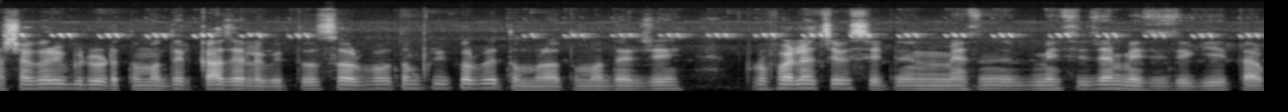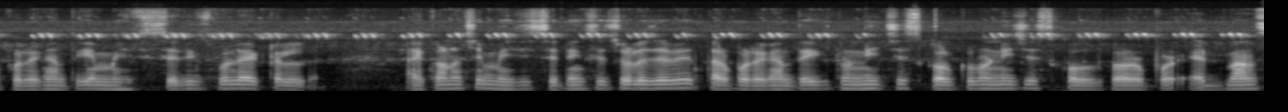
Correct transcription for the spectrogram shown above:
আশা করি ভিডিওটা তোমাদের কাজে লাগবে। তো, সর্বপ্রথম কী করবে, তোমরা তোমাদের যে প্রোফাইল আছে মেসেজ মেসেজে গিয়ে তারপর এখান থেকে মেসেজ সেটিংস বলে একটা আইকন আছে মেসেজ সেটিংসে চলে যাবে। তারপর এখান থেকে একটু নিচে স্ক্রল করবে নিচে স্ক্রল করার পর অ্যাডভান্স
